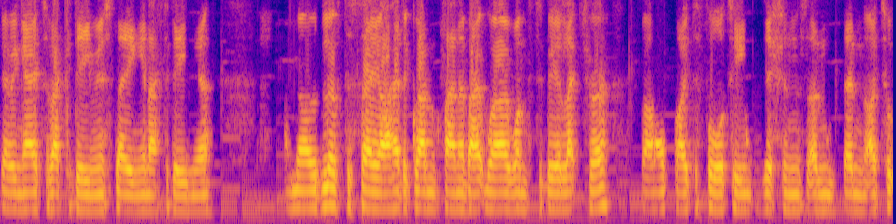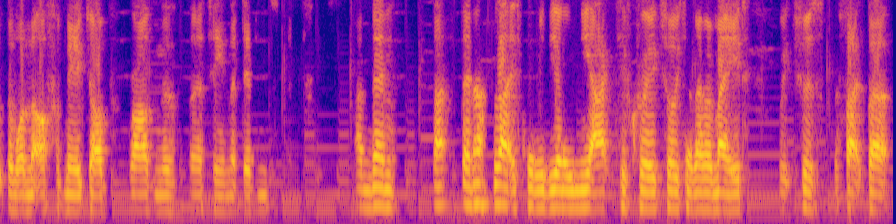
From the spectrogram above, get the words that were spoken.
going out of academia and staying in academia. And I would love to say I had a grand plan about where I wanted to be a lecturer, but I applied to 14 positions and then I took the one that offered me a job rather than the 13 that didn't. And then that then after that is probably the only active career choice I've ever made, which was the fact that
